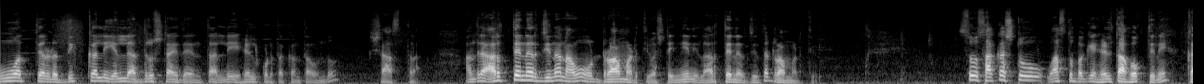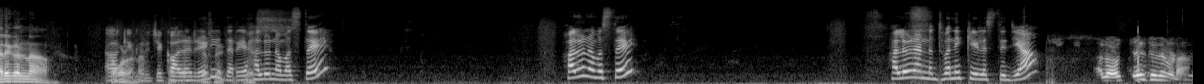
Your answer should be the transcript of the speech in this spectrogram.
ಮೂವತ್ತೆರಡು ದಿಕ್ಕಲ್ಲಿ ಎಲ್ಲಿ ಅದೃಷ್ಟ ಇದೆ ಅಂತ ಅಲ್ಲಿ ಹೇಳ್ಕೊಡ್ತಕ್ಕಂಥ ಒಂದು ಶಾಸ್ತ್ರ. ಅಂದರೆ ಅರ್ತ್ ಎನರ್ಜಿನ ನಾವು ಡ್ರಾ ಮಾಡ್ತೀವಿ ಅಷ್ಟೇ ಇನ್ನೇನಿಲ್ಲ. ಅರ್ತ್ ಎನರ್ಜಿ ಅಂತ ಡ್ರಾ ಮಾಡ್ತೀವಿ. ಸೊ ಸಾಕಷ್ಟು ವಾಸ್ತು ಬಗ್ಗೆ ಹೇಳ್ತಾ ಹೋಗ್ತೀನಿ. ಕರೆಗಳನ್ನ ಓಕೆ ಗುರುಜಿ ಕಾಲರ್ ರೆಡಿ ಇದ್ದಾರೆ. ಹಲೋ ನಮಸ್ತೆ. ಹಲೋ ನಮಸ್ತೆ. ಹಲೋ ನನ್ನ ಧ್ವನಿ ಕೇಳಿಸ್ತಿದ್ಯಾ? Hello madam.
